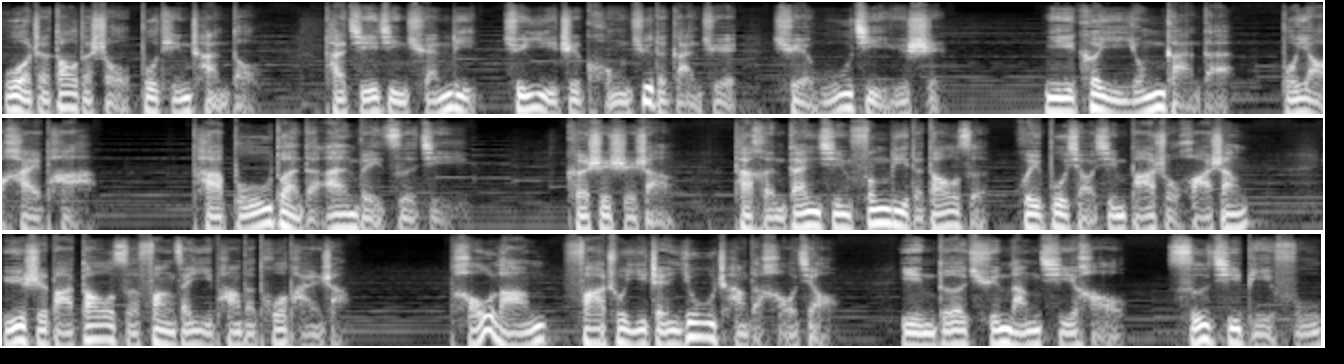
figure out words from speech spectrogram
握着刀的手不停颤抖。他竭尽全力去抑制恐惧的感觉，却无济于事。你可以勇敢的，不要害怕。他不断的安慰自己，可事实上，他很担心锋利的刀子会不小心把手划伤，于是把刀子放在一旁的托盘上。头狼发出一阵悠长的嚎叫，引得群狼齐嚎，此起彼伏，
